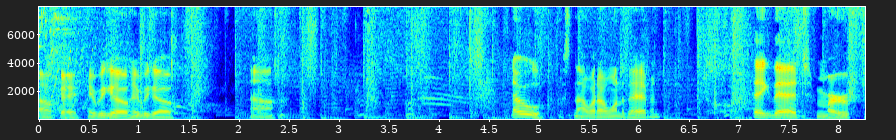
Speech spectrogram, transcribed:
Okay, here we go. Here we go. Uh. No, that's not what I wanted to happen. Take that, Murph.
